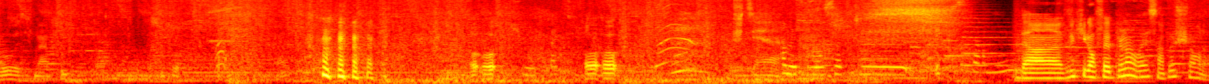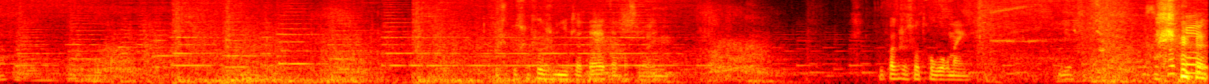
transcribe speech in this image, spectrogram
Go, vas-y, je mets un coup. Oh oh, me oh oh. Putain. Ah, mais comment ça te Ben, vu qu'il en fait plein, ouais, c'est un peu chiant là. Je qu'il faut que je lui nique la tête, après ça va aller mieux. Faut pas que je sois trop gourmand. C'est croquin.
